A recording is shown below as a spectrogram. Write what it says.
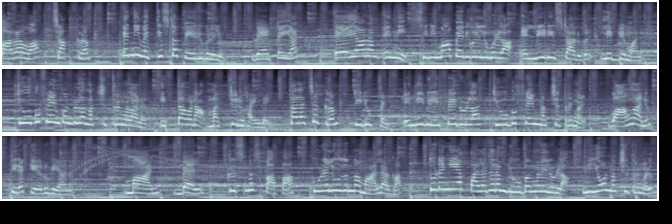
പറവ ചക്രം എന്നീ വ്യത്യസ്ത പേരുകളിലും വേട്ടയാൻ എ ആർ എം എന്നീ സിനിമാ പേരുകളിലുമുള്ള എൽ ഇ ഡി സ്റ്റാറുകൾ ലഭ്യമാണ്. ട്യൂബ് ഫ്രെയിം കൊണ്ടുള്ള നക്ഷത്രങ്ങളാണ് ഇത്തവണ മറ്റൊരു ഹൈലൈറ്റ് തലചക്രം തിരുപ്പൻ എന്നീ വിളിപ്പേരുള്ള ട്യൂബ് ഫ്രെയിം നക്ഷത്രങ്ങൾ വാങ്ങാനും തിരക്കേറുകയാണ്. മാൻ ബെൽ ക്രിസ്മസ് പാപ്പ കുഴലൂതുന്ന മാലാക തുടങ്ങിയ പലതരം രൂപങ്ങളിലുള്ള നിയോൺ നക്ഷത്രങ്ങളും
